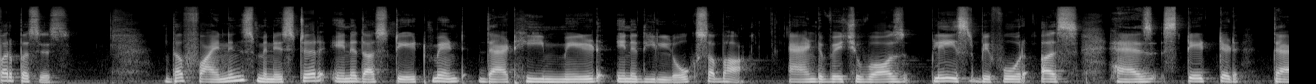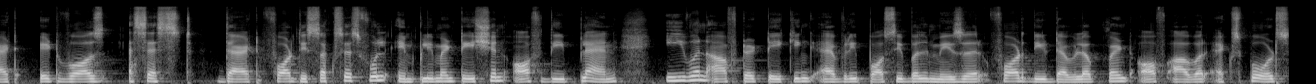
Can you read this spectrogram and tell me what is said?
purposes. The finance minister in the statement that he made in the Lok Sabha and which was placed before us has stated that it was assessed that for the successful implementation of the plan even after taking every possible measure for the development of our exports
